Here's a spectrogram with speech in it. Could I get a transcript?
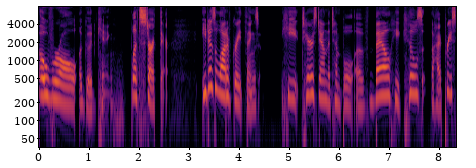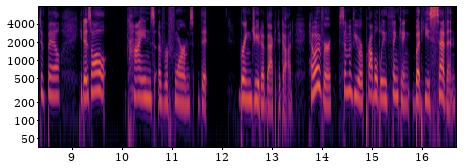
overall a good king. Let's start there. He does a lot of great things. He tears down the temple of Baal, he kills the high priest of Baal, he does all kinds of reforms that bring Judah back to God. However, some of you are probably thinking, but he's seven.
